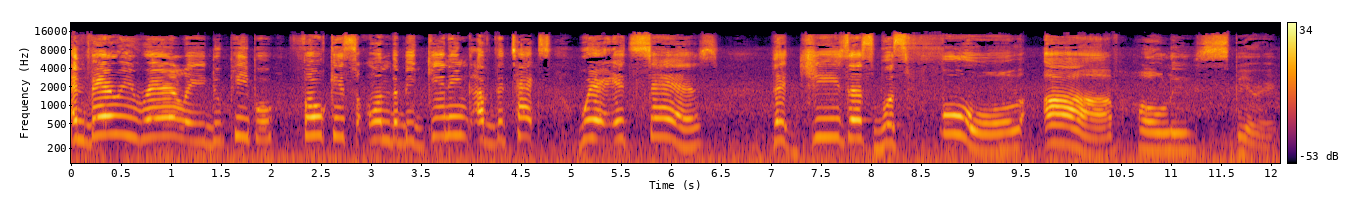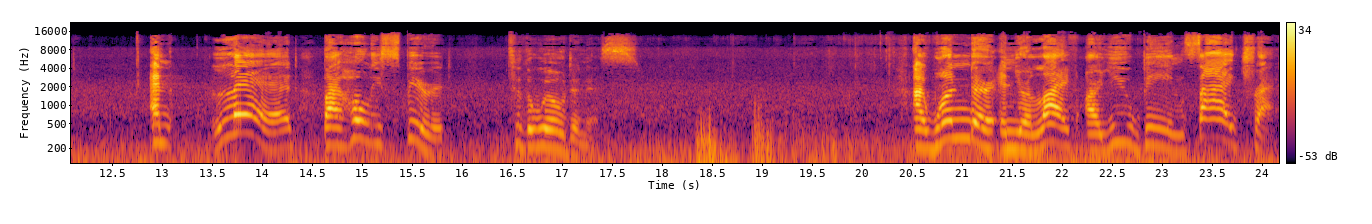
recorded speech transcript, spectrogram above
And very rarely do people focus on the beginning of the text where it says that Jesus was full of Holy Spirit and led by Holy Spirit to the wilderness. I wonder in your life, are you being sidetracked?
